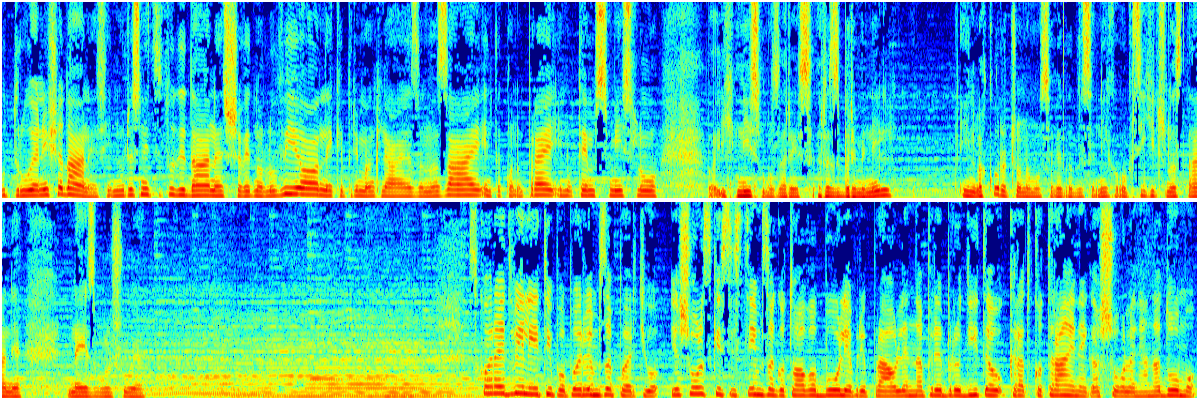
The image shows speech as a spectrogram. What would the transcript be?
utrujeni še danes. In v resnici tudi danes še vedno lovijo neke primankljaje za nazaj in tako naprej. In v tem smislu jih nismo zares razbremenili. In lahko računamo seveda, da se njihovo psihično stanje ne izboljšuje. Skoraj dve leti po prvem zaprtju je šolski sistem zagotovo bolje pripravljen na prebroditev kratkotrajnega šolanja na domu.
